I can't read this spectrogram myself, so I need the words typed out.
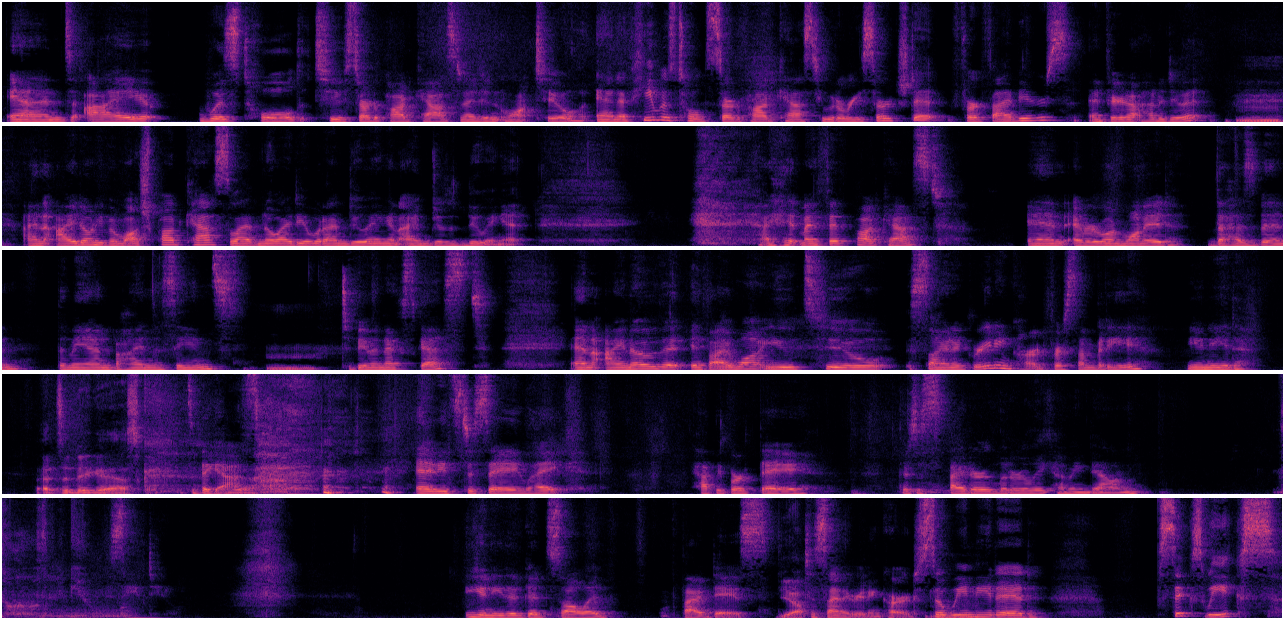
and I was told to start a podcast and I didn't want to. And if he was told to start a podcast, he would have researched it for 5 years and figured out how to do it. Mm. And I don't even watch podcasts, so I have no idea what I'm doing, and I'm just doing it. I hit my fifth podcast, and everyone wanted the husband, the man behind the scenes, Mm. to be my next guest. And I know that if I want you to sign a greeting card for somebody, you need That's a big ask. it's a big ask. Yeah. And it needs to say, like, happy birthday. There's a spider literally coming down oh, thank you. I saved you. You need a good solid five days Yeah. to sign a greeting card. So we needed six weeks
